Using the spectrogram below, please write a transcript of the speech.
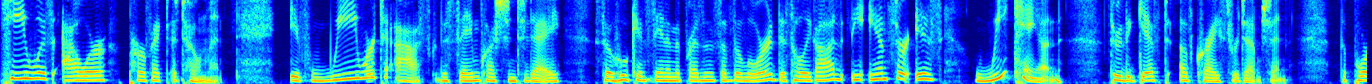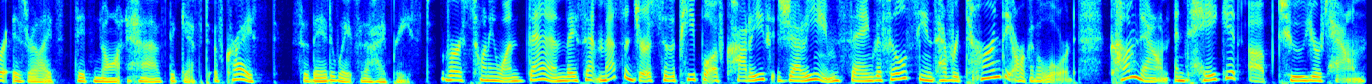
He was our perfect atonement. If we were to ask the same question today, so who can stand in the presence of the Lord, this holy God? The answer is we can through the gift of Christ's redemption. The poor Israelites did not have the gift of Christ. So they had to wait for the high priest. Verse 21 Then they sent messengers to the people of Kiriath Jearim, saying, The Philistines have returned the ark of the Lord. Come down and take it up to your town.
